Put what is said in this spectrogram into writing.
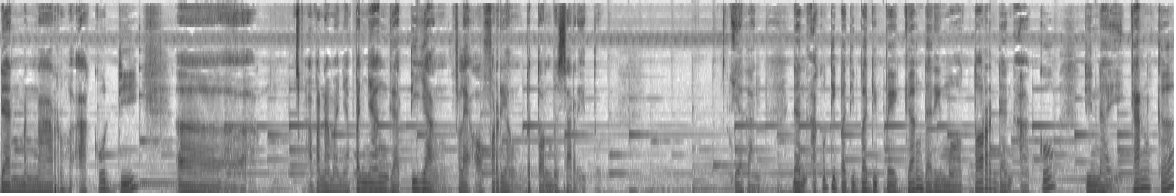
dan menaruh aku di uh, apa namanya penyangga tiang flyover yang beton besar itu. Iya kan? Dan aku tiba-tiba dipegang dari motor dan aku dinaikkan ke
